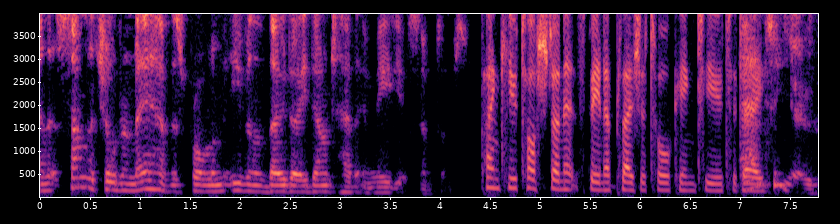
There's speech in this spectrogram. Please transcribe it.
and that some of the children may have this problem even though they don't have immediate symptoms. Thank you, Thorsten. It's been a pleasure talking to you today. And to you.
